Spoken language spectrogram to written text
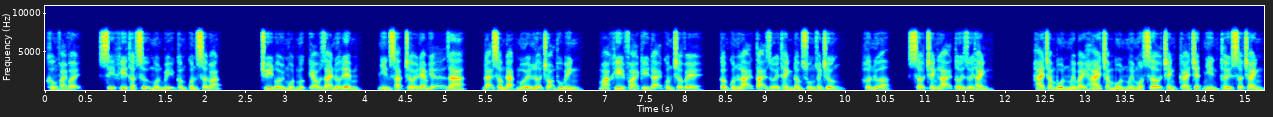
không phải vậy, sĩ khí thật sự muốn bị cấm quân sở đoạn truy đuổi một mực kéo dài nửa đêm, nhìn sắc trời đem hiện ra, đại sâm đạt mới lựa chọn thu binh, mà khi phải kỳ đại quân trở về, cấm quân lại tại dưới thành đâm xuống doanh trướng, hơn nữa, sở tranh lại tới dưới thành. 247-241 sở tranh cái chết nhìn thấy sở tranh,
